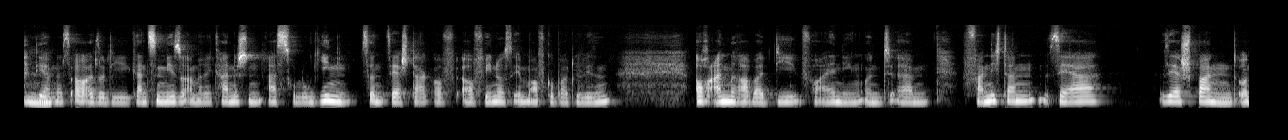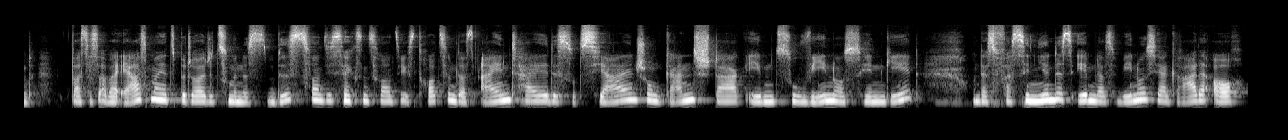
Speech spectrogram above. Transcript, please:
Die haben das auch, also die ganzen mesoamerikanischen Astrologien sind sehr stark auf, auf Venus eben aufgebaut gewesen. Auch andere, aber die vor allen Dingen. Und ähm, fand ich dann sehr, sehr spannend. Und was das aber erstmal jetzt bedeutet, zumindest bis 2026, ist trotzdem, dass ein Teil des Sozialen schon ganz stark eben zu Venus hingeht. Und das Faszinierende ist eben, dass Venus ja gerade auch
